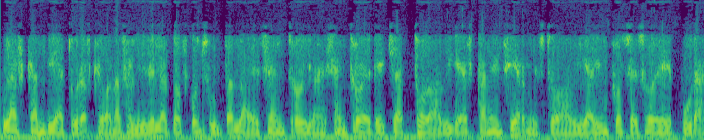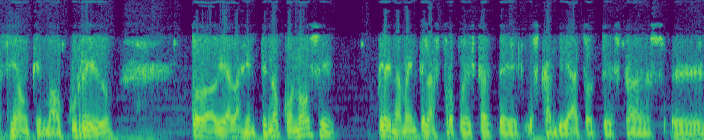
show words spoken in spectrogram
Las candidaturas que van a salir de las dos consultas, la de centro y la de centro derecha, todavía están en ciernes, todavía hay un proceso de depuración que no ha ocurrido todavía la gente no conoce plenamente las propuestas de los candidatos de estas eh,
